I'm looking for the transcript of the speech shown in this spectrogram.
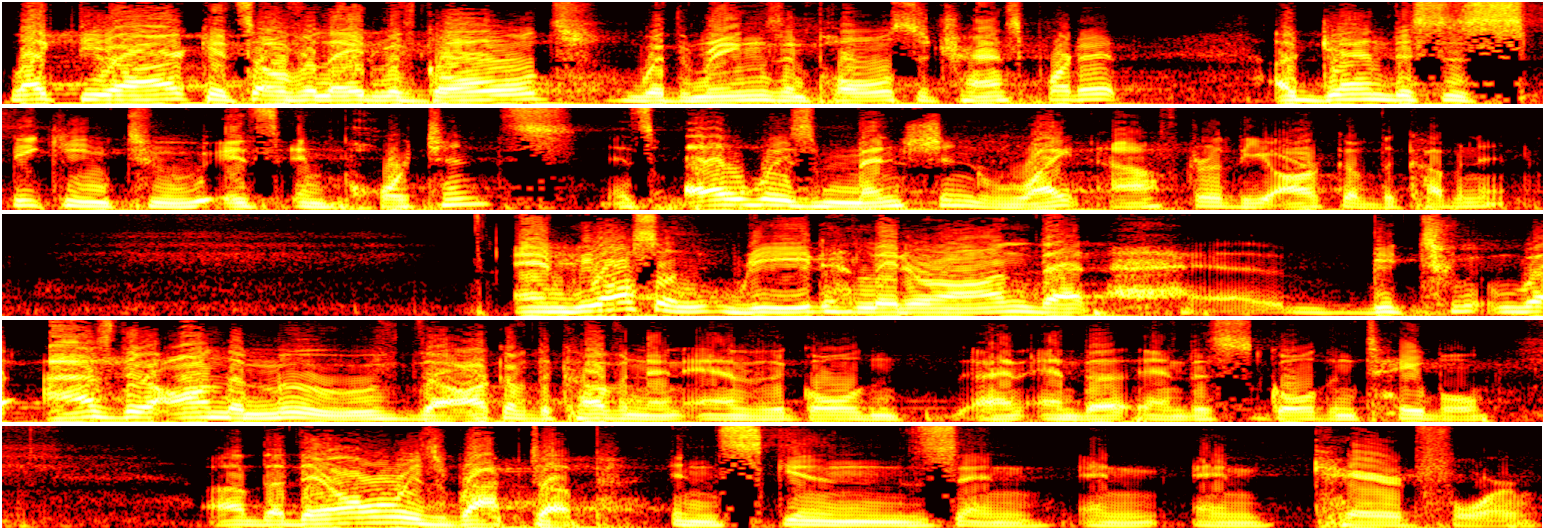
Like the ark, it's overlaid with gold, with rings and poles to transport it. Again, this is speaking to its importance. It's always mentioned right after the Ark of the Covenant. And we also read later on that uh, between, as they're on the move, the Ark of the Covenant and the golden and, and, the, and this golden table, uh, that they're always wrapped up in skins and, and, and cared for,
